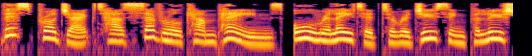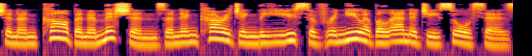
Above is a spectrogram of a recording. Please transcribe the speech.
This project has several campaigns, all related to reducing pollution and carbon emissions and encouraging the use of renewable energy sources.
